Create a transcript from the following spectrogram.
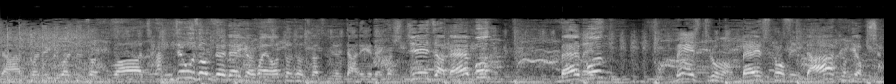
자, 프레드릭 요한슨 선수와 장재호 선수의 대결, 과연 어떤 선수가 승리를 따내게 될 것인지. 자, 맵은, 맵은, Maelstrom. Maelstrom입니다. 경기 영상.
